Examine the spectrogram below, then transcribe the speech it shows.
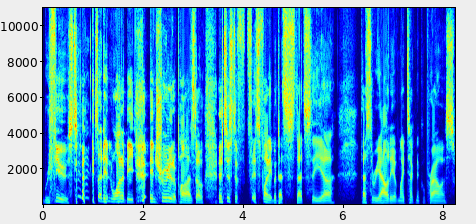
refused because I didn't want to be intruded upon. So it's just, a, it's funny, but that's, that's the, uh, that's the reality of my technical prowess.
